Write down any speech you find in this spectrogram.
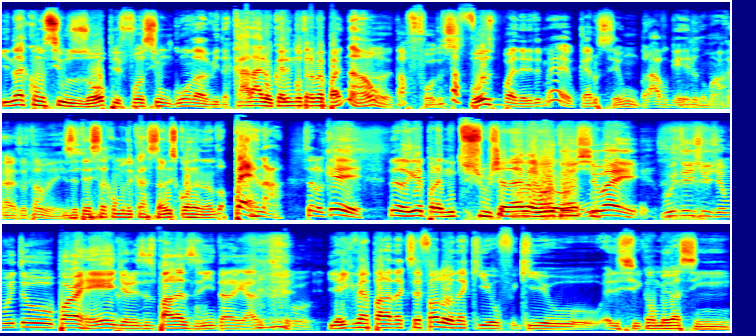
e não é como se o Zop fosse um gon da vida. Caralho, eu quero encontrar meu pai. Não. Ah, tá foda-se. Tá foda pro pai dele. Ele, "É, eu quero ser um bravo guerreiro do mar. É, exatamente. E você tem essa comunicação, eles coordenando, perna, sei lá o quê, sei lá o quê, para muito Xuxa, né, velho? Muito Xuxa, aí. Muito Xuxa, muito Power Rangers, os parazinhos, tá ligado? Tipo. E aí que vem a parada que você falou, né? Que, o, que o, eles ficam meio assim.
